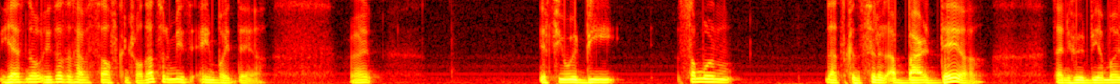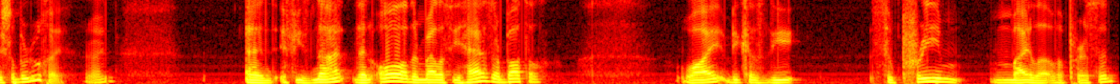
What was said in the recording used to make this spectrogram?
he has no he doesn't have self control. That's what it means ain by dea, right? if he would be someone that's considered a bardea, then he would be a Maishal Baruchai, right? And if he's not, then all other malas he has are batal. Why? Because the supreme mila of a person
